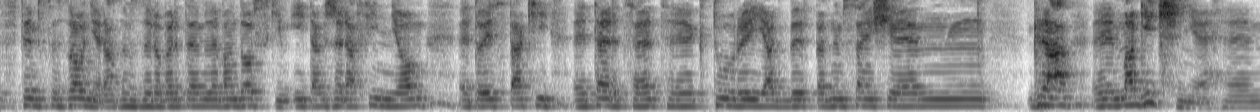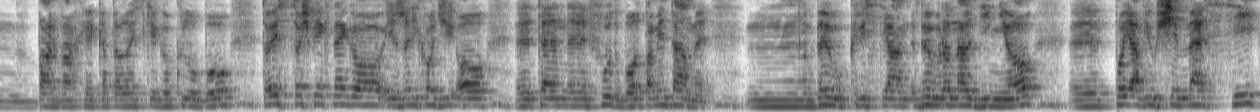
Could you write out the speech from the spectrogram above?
w tym sezonie razem z Robertem Lewandowskim i także Rafinhą. E, To jest taki tercet, który jakby w pewnym sensie mm, gra magicznie w barwach katalońskiego klubu. To jest coś pięknego, jeżeli chodzi o ten futbol. Pamiętamy, był Christian, był Ronaldinho, e, pojawił się Messi,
